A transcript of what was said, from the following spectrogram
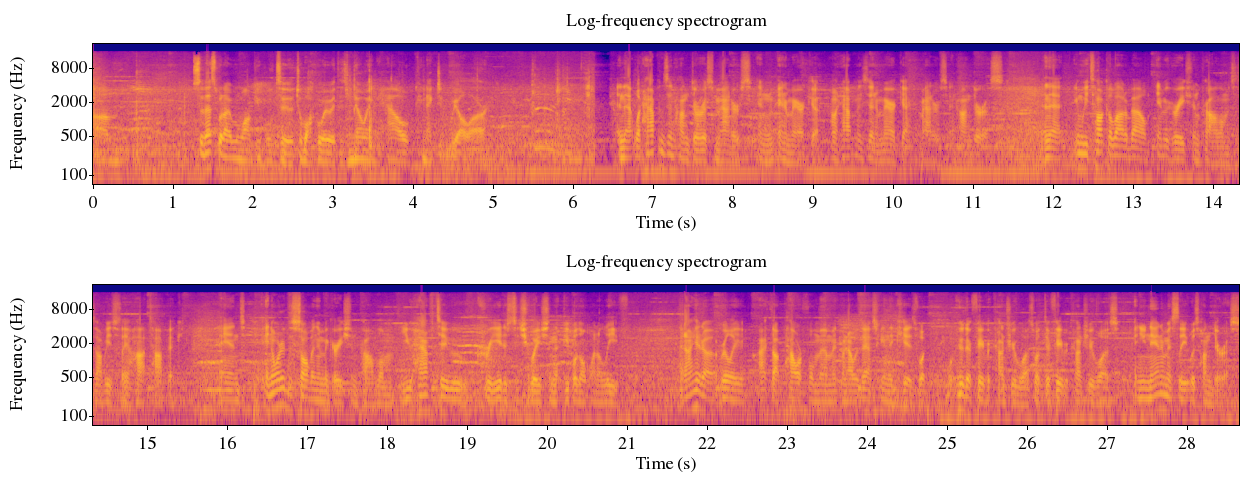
um, so that's what I would want people to, to walk away with is knowing how connected we all are and that what happens in Honduras matters in, in America. What happens in America matters in Honduras. And that and we talk a lot about immigration problems. It's obviously a hot topic. And in order to solve an immigration problem, you have to create a situation that people don't want to leave. And I had a really, I thought, powerful moment when I was asking the kids what, who their favorite country was, what their favorite country was. And unanimously it was Honduras.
